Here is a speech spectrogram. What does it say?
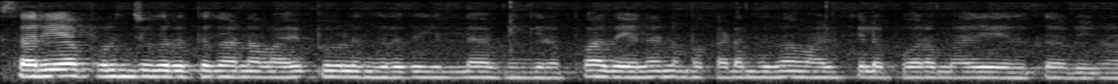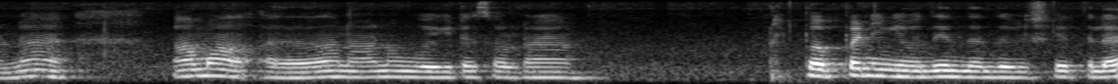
சரியாக புரிஞ்சுக்கிறதுக்கான வாய்ப்புகளுங்கிறது இல்லை அப்படிங்கிறப்போ அதையெல்லாம் நம்ம கடந்து தான் வாழ்க்கையில் போகிற மாதிரி இருக்குது அப்படின்னோடனே ஆமாம் அதை தான் நானும் உங்ககிட்ட சொல்கிறேன் இப்பப்போ நீங்கள் வந்து இந்தந்த விஷயத்தில்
